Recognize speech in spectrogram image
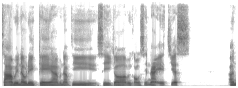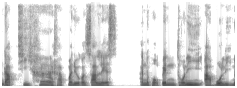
สามเป็นเอาเดเกครับอันดับที่สี่ก็เป็นของเซนาเอเจสอันดับที่ห้าครับมาดิโอกอนซานเลสอันดับหกเป็นโทนี่อาโบลิโน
